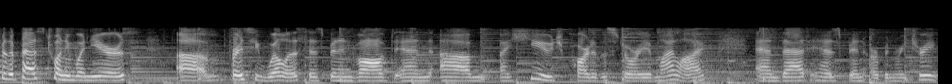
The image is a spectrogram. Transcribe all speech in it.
For the past 21 years, um, Francie Willis has been involved in um, a huge part of the story of my life, and that has been Urban Retreat.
